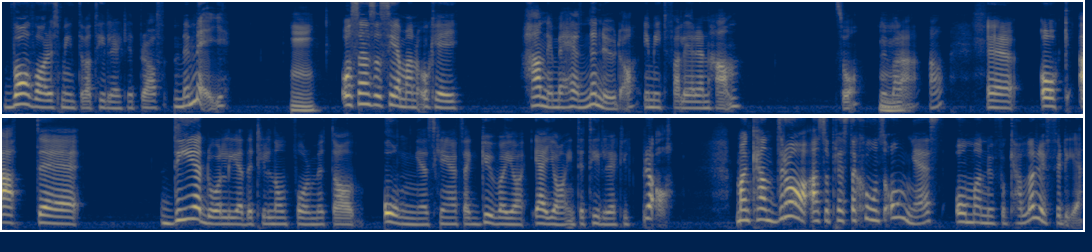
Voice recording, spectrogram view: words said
vad var det som inte var tillräckligt bra med mig? Mm. Och sen så ser man okej, han är med henne nu då. I mitt fall är det en han. Så, nu Mm. bara, ja. Eh, och att eh, det då leder till någon form av ångest kring att säga, gud vad jag, är jag inte tillräckligt bra? Man kan dra, alltså prestationsångest, om man nu får kalla det för det,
